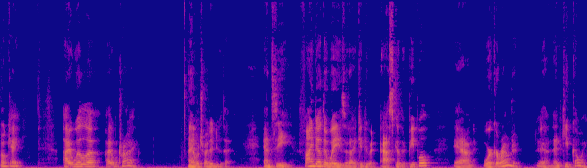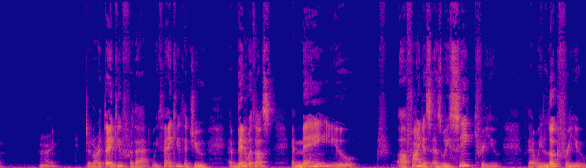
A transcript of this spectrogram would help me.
okay, I will, uh, I will try. I will try to do that and see, find other ways that I could do it. Ask other people and work around it and then keep going. All right. Dear Lord, thank you for that. We thank you that you have been with us and may you uh, find us as we seek for you, that we look for you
